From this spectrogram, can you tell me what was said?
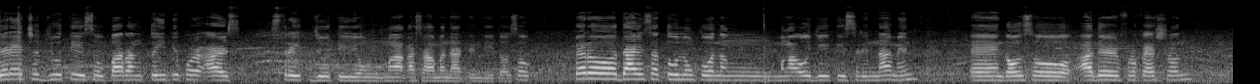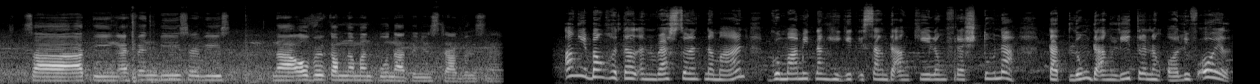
diretso duty. So, parang 24 hours straight duty yung mga kasama natin dito. So, pero dahil sa tulong po ng mga OJTs rin namin and also other profession sa ating F&B service na overcome naman po natin yung struggles na. Ang ibang hotel and restaurant naman, gumamit ng higit isang daang kilong fresh tuna, tatlong daang litro ng olive oil,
